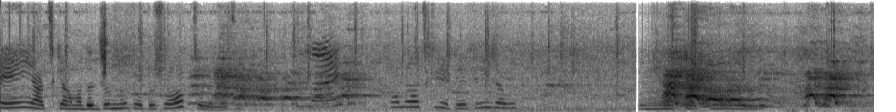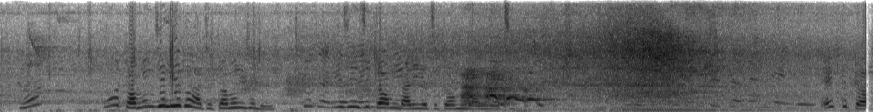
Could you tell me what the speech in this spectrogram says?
নেই, আজকে আমাদের জন্য টোটো সব চলে গেছে। আমরা আজকে হেঁটে হেঁটেই যাব। হ্যাঁ? ও, টম এন্ড জেলিও তো আছে টমিন জেলি। এই যে যে টম দাঁড়িয়ে আছে, টম দাঁড়িয়ে আছে। এই তো টম।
